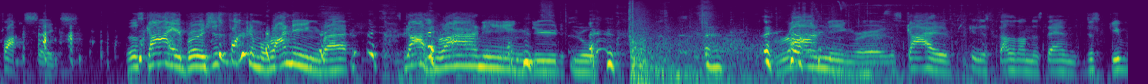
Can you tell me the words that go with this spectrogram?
Fuck's sakes. This guy, bro, is just fucking running, bro. This guy's running, dude. running, bro. This guy fucking just doesn't understand. Just give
